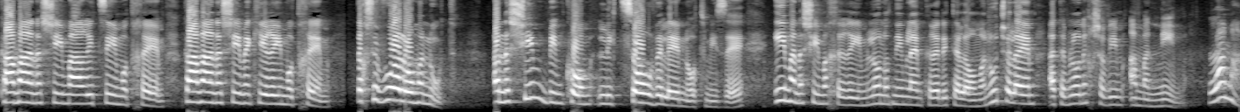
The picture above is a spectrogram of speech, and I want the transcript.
כמה אנשים מעריצים אתכם, כמה אנשים מכירים אתכם. תחשבו על אומנות. אנשים במקום ליצור וליהנות מזה, אם אנשים אחרים לא נותנים להם קרדיט על האומנות שלהם, אתם לא נחשבים אמנים. למה?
